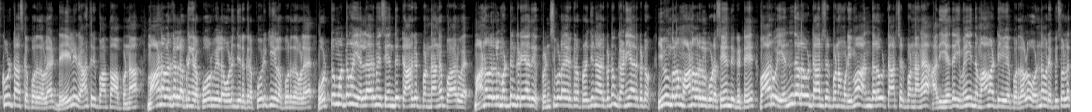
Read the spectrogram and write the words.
ஸ்கூல் டாஸ்க்கை பொறுத்தவரை டெய்லி ராத்திரி பார்த்தோம் அப்படின்னா மாணவர்கள் அப்படிங்கிற போர்வையில ஒளிஞ்சு இருக்கிற பொறுக்கிகளை பொறுத்தவரை ஒட்டுமொத்தமா எல்லாருமே சேர்ந்து டார்கெட் பண்ணாங்க பார்வை. மாணவர்கள் மட்டும் கிடையாது பிரின்சிபலா இருக்கிற பிரஜினா இருக்கட்டும் கனியா இருக்கட்டும் இவங்களும் மாணவர்கள் கூட சேர்ந்துக்கிட்டு பார்வை எந்த அளவு டார்ச்சர் பண்ண முடியுமோ அந்த அளவு டார்ச்சர் பண்ணாங்க. அது எதையுமே இந்த மாமா டிவியை பொறுத்தவரை ஒன் ஹவர் எபிசோட்ல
